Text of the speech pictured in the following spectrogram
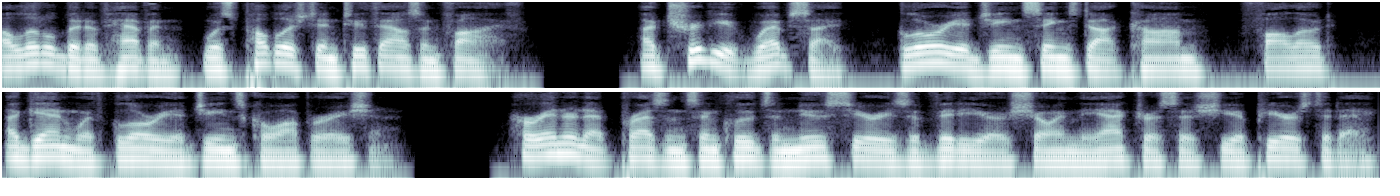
A Little Bit of Heaven, was published in 2005. A tribute website, GloriaJeanSings.com, followed, again with Gloria Jean's cooperation. Her internet presence includes a new series of videos showing the actress as she appears today.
